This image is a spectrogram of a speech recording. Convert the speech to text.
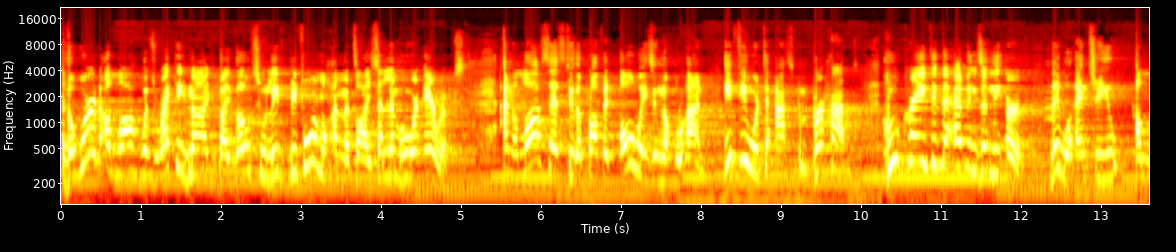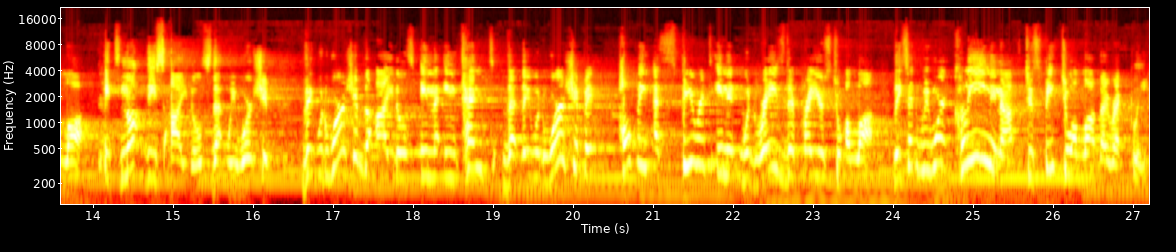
The word Allah was recognized by those who lived before Muhammad وسلم, who were Arabs. And Allah says to the Prophet always in the Quran, if you were to ask him, perhaps, who created the heavens and the earth? They will answer you, Allah. It's not these idols that we worship. They would worship the idols in the intent that they would worship it, hoping a spirit in it would raise their prayers to Allah. They said we weren't clean enough to speak to Allah directly.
